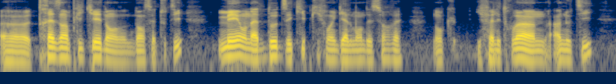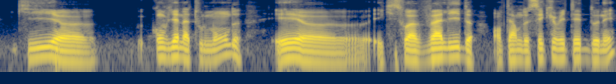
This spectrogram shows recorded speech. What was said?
euh, très impliqué dans, cet outil, mais on a d'autres équipes qui font également des surveys. Donc il fallait trouver un, outil qui convienne à tout le monde et, et qui soit valide en termes de sécurité de données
